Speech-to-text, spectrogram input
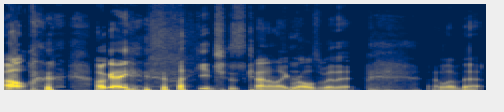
"Oh, okay," like he just kind of like rolls with it. I love that.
